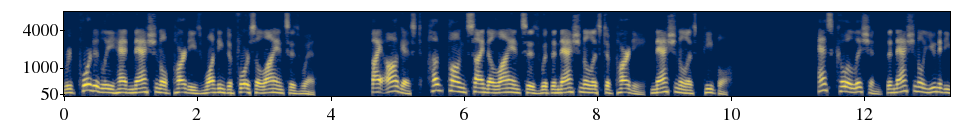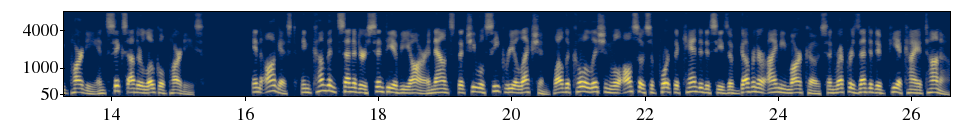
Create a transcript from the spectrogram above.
reportedly had national parties wanting to force alliances with. By August, Hugpong signed alliances with the Nationalista Party, Nationalist People. S coalition, the National Unity Party and six other local parties. In August, incumbent Senator Cynthia Villar announced that she will seek re-election, while the coalition will also support the candidacies of Governor Imee Marcos and Representative Pia Cayetano.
